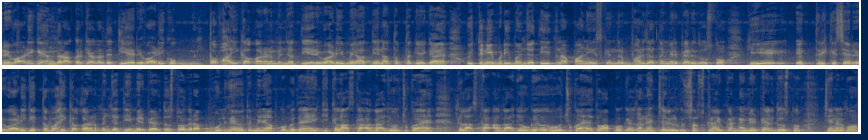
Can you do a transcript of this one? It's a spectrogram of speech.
रेवाड़ी के अंदर आकर क्या कर देती है? रेवाड़ी को तबाही का कारण बन जाती है। रेवाड़ी में आती है ना, तब तक ये क्या है? इतनी बड़ी बन जाती है। इतना पानी इसके अंदर भर जाता है। मेरे प्यारे दोस्तों, कि ये एक तरीके से रेवाड़ी के तबाही का कारण बन जाती है। मेरे प्यारे दोस्तों, अगर आप भूल गए हो तो मैंने आपको बताया है कि क्लास का आगाज़ हो चुका है। क्लास का आगाज़ हो गया, हो चुका है तो आपको क्या करना है? चैनल को सब्सक्राइब करना है, मेरे प्यारे दोस्तों। चैनल को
